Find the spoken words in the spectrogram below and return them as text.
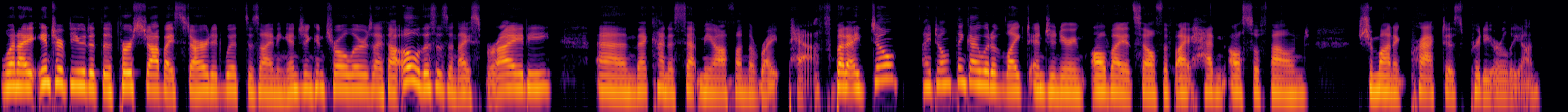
when I interviewed at the first job I started with designing engine controllers, I thought, oh, this is a nice variety. And that kind of set me off on the right path. But I don't I don't think I would have liked engineering all by itself if I hadn't also found shamanic practice pretty early on.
